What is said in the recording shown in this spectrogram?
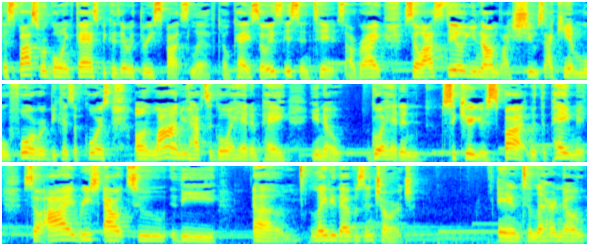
the spots were going fast because there were three spots left. Okay. So it's, it's intense. All right. So I still, you know, I'm like, shoots, I can't move move forward because, of course, online you have to go ahead and pay, you know, go ahead and secure your spot with the payment. So I reached out to the um, lady that was in charge and to let her know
